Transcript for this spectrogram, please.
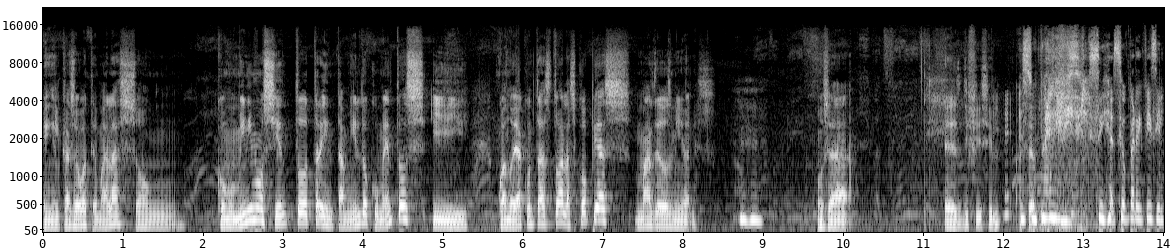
en el caso de Guatemala son como mínimo 130 mil documentos y cuando ya contas todas las copias, más de 2 millones. O sea, es difícil. Es súper difícil, sí, es súper difícil.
